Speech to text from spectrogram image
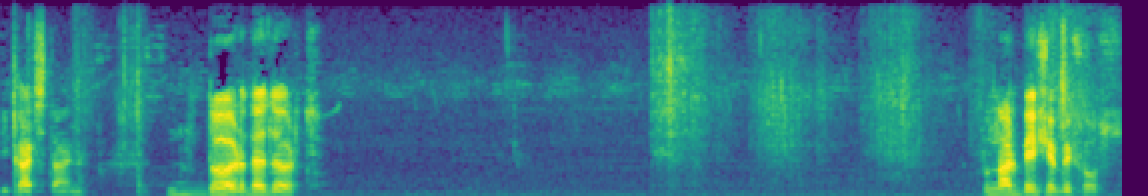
Birkaç tane. Dörde dört. Bunlar 5'e 5 olsun.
